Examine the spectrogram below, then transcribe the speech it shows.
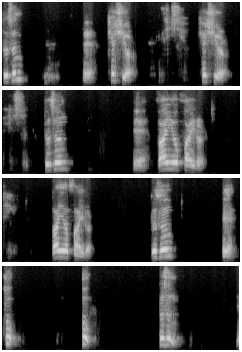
뜻은 네, cashier, cashier. 뜻은 예, firefighter, firefighter. 뜻은 예, cook, cook. 뜻은 예,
